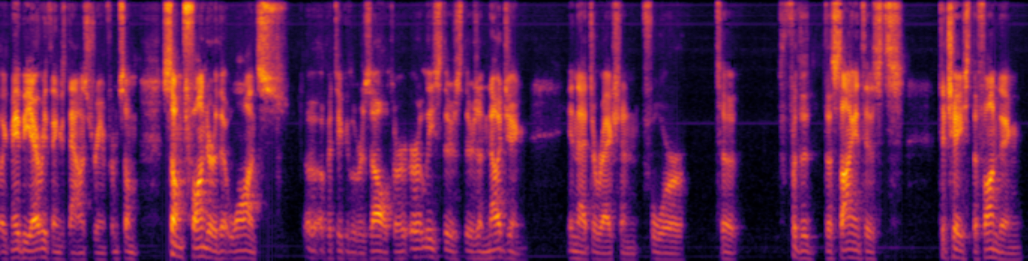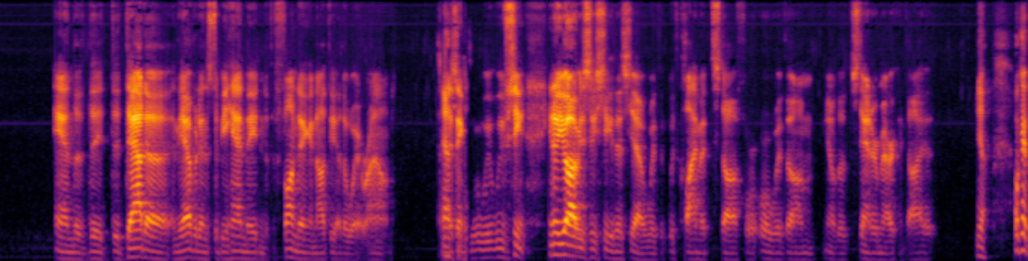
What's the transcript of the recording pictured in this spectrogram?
like maybe everything's downstream from some some funder that wants a, a particular result, or or at least there's there's a nudging in that direction for to for the the scientists to chase the funding and the, the the data and the evidence to be handmade into the funding and not the other way around. And I think we, we've seen, you know, you obviously see this, yeah, with with climate stuff or or with um, you know, the standard American diet. Yeah. Okay.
